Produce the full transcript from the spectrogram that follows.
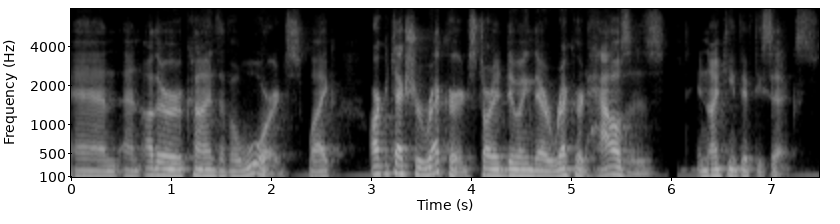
and and other kinds of awards, like Architecture Records started doing their record houses in 1956.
